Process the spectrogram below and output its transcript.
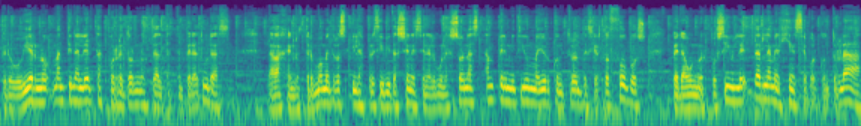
pero gobierno mantiene alertas por retornos de altas temperaturas. La baja en los termómetros y las precipitaciones en algunas zonas han permitido un mayor control de ciertos focos, pero aún no es posible dar la emergencia por controlada.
